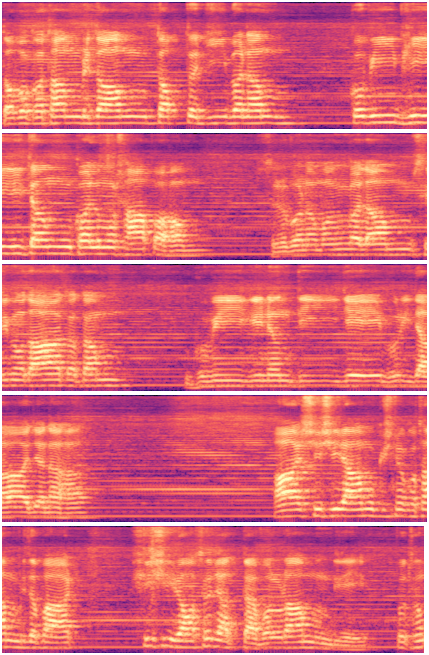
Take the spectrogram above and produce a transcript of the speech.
তব কথামৃতম তপ্ত জীবনম কবিভীতম কলমশাপহম শ্রবণমঙ্গলম শ্রীমদাততম ভুবি গৃণন্তি যে ভুরিদা জনঃ আর শ্রী শ্রী রামকৃষ্ণ কথামৃত পাঠ শ্রী শ্রী রথযাত্রা বলরাম মন্দিরে প্রথম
